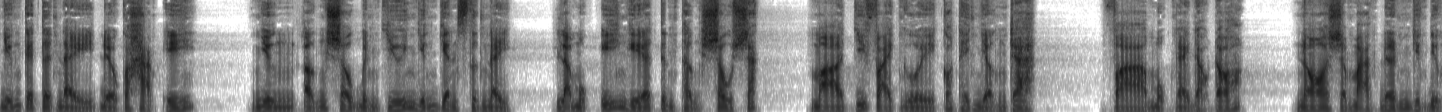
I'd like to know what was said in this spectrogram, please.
Những cái tên này đều có hàm ý, nhưng ẩn sâu bên dưới những danh xưng này là một ý nghĩa tinh thần sâu sắc mà chỉ vài người có thể nhận ra. Và một ngày nào đó, nó sẽ mang đến những điều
